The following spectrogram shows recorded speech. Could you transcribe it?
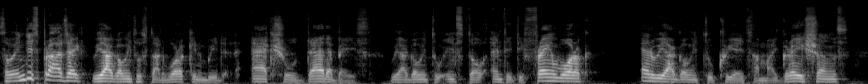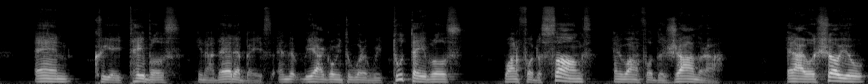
So in this project, we are going to start working with an actual database. We are going to install Entity Framework, and we are going to create some migrations and create tables in a database. And we are going to work with two tables, one for the songs and one for the genre. And I will show you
